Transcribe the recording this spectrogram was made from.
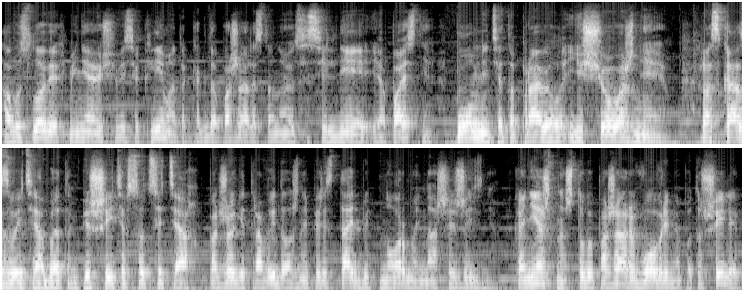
А в условиях меняющегося климата, когда пожары становятся сильнее и опаснее, помнить это правило еще важнее. Рассказывайте об этом, пишите в соцсетях. Поджоги травы должны перестать быть нормой нашей жизни. Конечно, чтобы пожары вовремя потушили,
